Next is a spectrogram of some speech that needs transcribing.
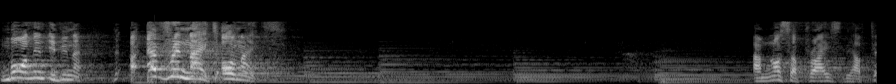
Morning, evening, night. Every night, all night. I'm not surprised they have t-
